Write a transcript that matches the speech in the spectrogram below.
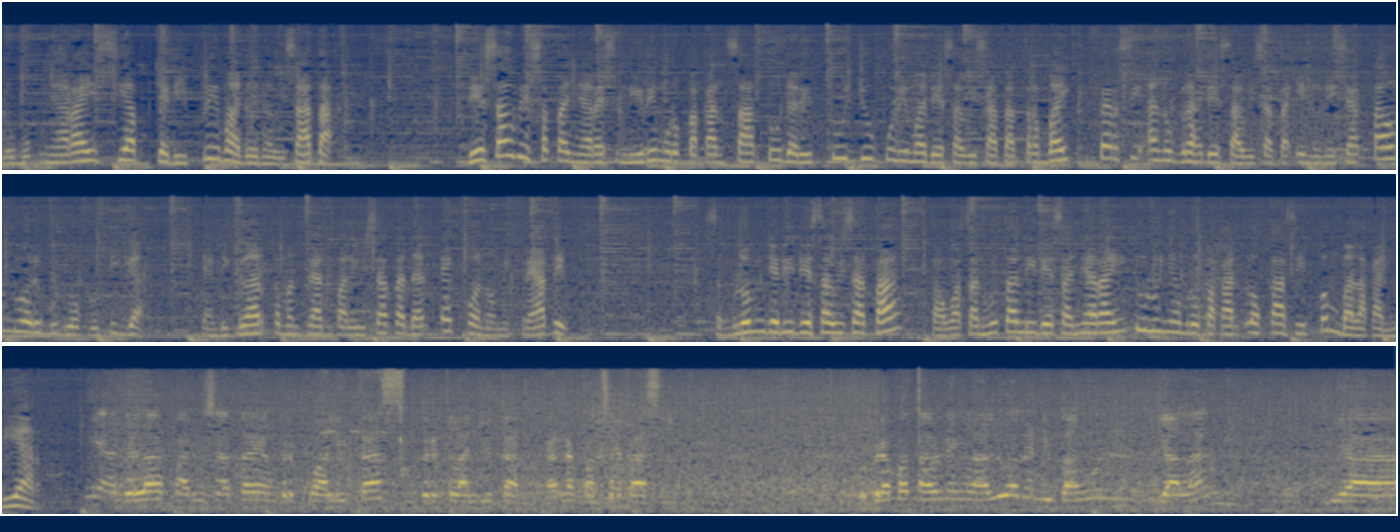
Lubuk Nyarai siap jadi primadona wisata. Desa wisata Nyarai sendiri merupakan satu dari 75 desa wisata terbaik versi Anugerah Desa Wisata Indonesia tahun 2023 yang digelar Kementerian Pariwisata dan Ekonomi Kreatif. Sebelum menjadi desa wisata, kawasan hutan di desa Nyarai dulunya merupakan lokasi pembalakan liar. Ini adalah pariwisata yang berkualitas, berkelanjutan karena konservasi. Beberapa tahun yang lalu akan dibangun jalan yang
